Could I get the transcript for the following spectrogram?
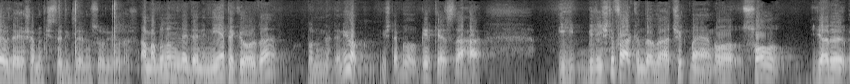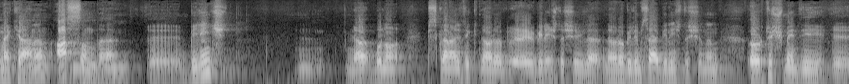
evde yaşamak istediklerini soruyorlar. Ama bunun nedeni niye peki orada? Bunun nedeni yok. İşte bu bir kez daha bilinçli farkındalığa çıkmayan o sol yarı mekanın aslında e, bilinç bunu psikanalitik nöro, e, bilinç dışıyla nörobilimsel bilinç dışının örtüşmediği e,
